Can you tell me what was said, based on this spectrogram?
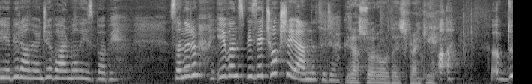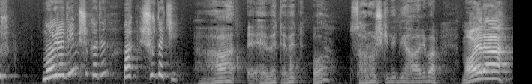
Oraya bir an önce varmalıyız Bobby. Sanırım Evans bize çok şey anlatacak. Biraz sonra oradayız Frankie. Aa, dur. Moira değil mi şu kadın? Bak şuradaki. Ha evet evet o. Sarhoş gibi bir hali var. Moira!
